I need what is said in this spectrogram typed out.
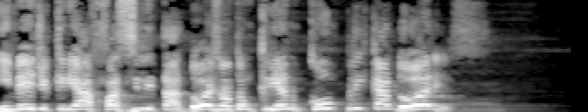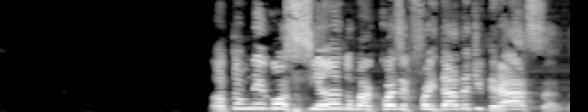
Em vez de criar facilitadores, nós estamos criando complicadores. Nós estamos negociando uma coisa que foi dada de graça.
